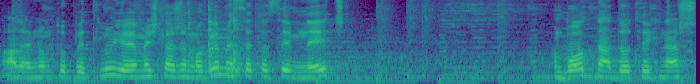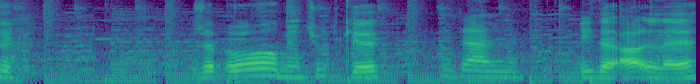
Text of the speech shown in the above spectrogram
Ale nam to pytluje, myślę, że możemy se to symnyć, bo odna do tych naszych, że o, mięciutkie, Idealne. idealne.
